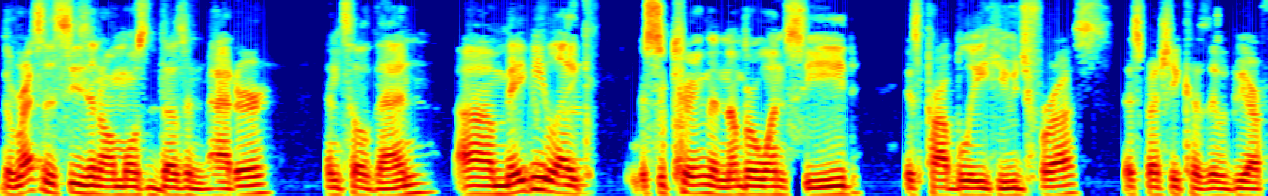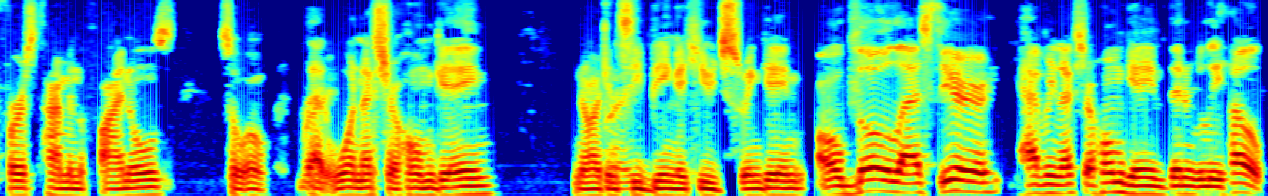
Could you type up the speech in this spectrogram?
the rest of the season almost doesn't matter until then. Um, maybe Mhm. like securing the number one seed is probably huge for us, especially because it would be our first time in the finals. So that Right. one extra home game, you know, I can Right. see being a huge swing game. Although last year having an extra home game didn't really help,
